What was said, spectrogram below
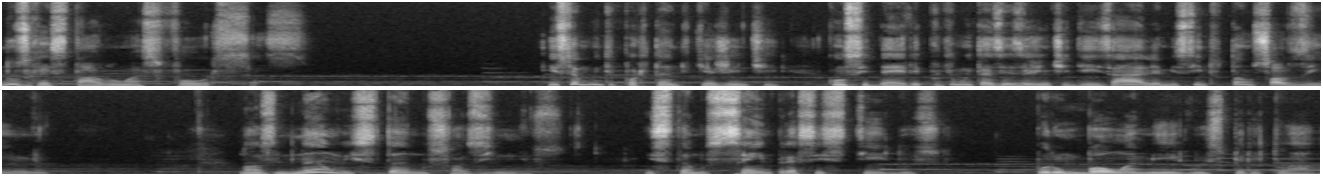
nos restauram as forças. Isso é muito importante que a gente considere, porque muitas vezes a gente diz: ah, me sinto tão sozinho. Nós não estamos sozinhos, estamos sempre assistidos por um bom amigo espiritual,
